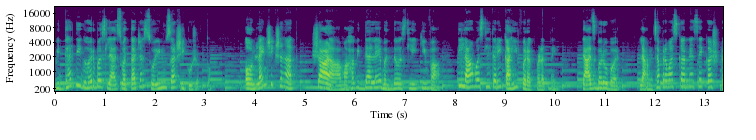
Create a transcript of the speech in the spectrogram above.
विद्यार्थी घर बसल्या स्वतःच्या सोयीनुसार शिकू शकतो. ऑनलाईन शिक्षणात शाळा महाविद्यालये बंद असली किंवा ती लांब असली तरी काही फरक पडत नाही. त्याचबरोबर लांबचा प्रवास करण्याचे कष्ट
